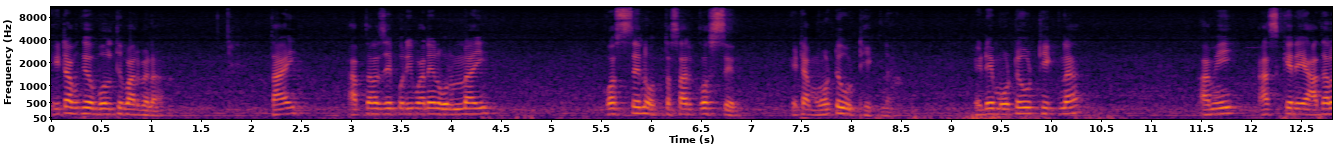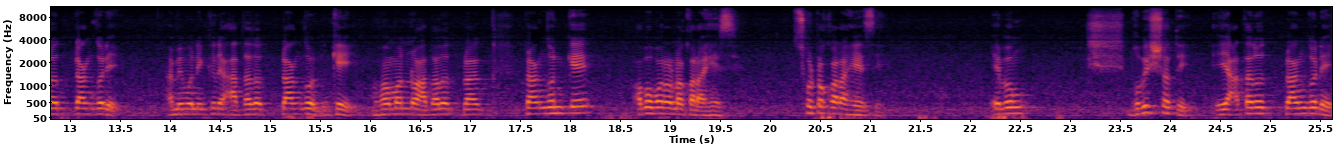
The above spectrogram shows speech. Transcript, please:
এটা কেউ বলতে পারবে না। তাই আপনারা যে পরিমাণের অন্যায় করছেন, অত্যাচার করছেন, এটা মোটেও ঠিক না। এটা মোটেও ঠিক না। আমি আজকের এই আদালত প্রাঙ্গণে, আমি মনে করি আদালত প্রাঙ্গণকে, মহামান্য আদালত প্রাং- প্রাঙ্গণকে অবমাননা করা হয়েছে, ছোট করা হয়েছে। এবং ভবিষ্যতে এই আদালত প্রাঙ্গণে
